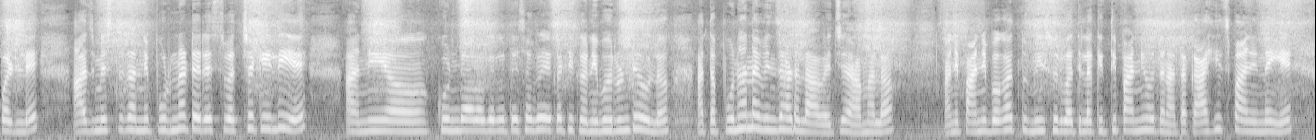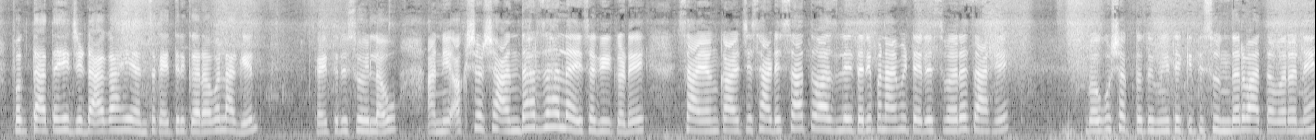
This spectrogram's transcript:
पडले. आज मिस्टरांनी पूर्ण टेरेस स्वच्छ केली आहे आणि कुंड्या वगैरे ते सगळं एका ठिकाणी भरून ठेवलं. आता पुन्हा नवीन झाडं लावायचे आम्हाला. आणि पाणी बघा तुम्ही सुरुवातीला किती पाणी होतं ना आता काहीच पाणी नाही आहे फक्त आता हे जे डाग आहे यांचं काहीतरी करावं लागेल. काहीतरी सोय लावू. आणि अक्षरशः अंधार झाला आहे सगळीकडे. सायंकाळचे साडेसात वाजले तरी पण आम्ही टेरेसवरच आहे. बघू शकता तुम्ही इथे किती सुंदर वातावरण आहे.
